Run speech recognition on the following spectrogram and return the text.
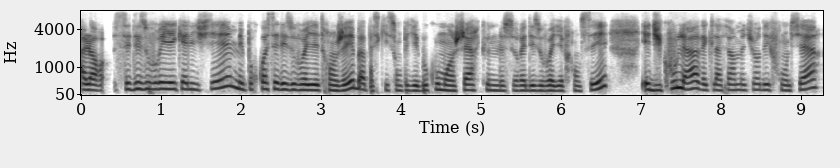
alors, c'est des ouvriers qualifiés, mais pourquoi c'est des ouvriers étrangers? Bah Parce qu'ils sont payés beaucoup moins cher que ne le seraient des ouvriers français. Et du coup, là, avec la fermeture des frontières,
